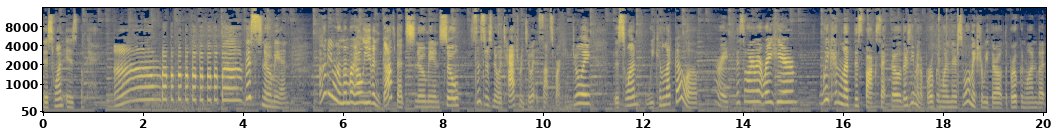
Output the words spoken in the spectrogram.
This one is okay. Um, this snowman. I don't even remember how we even got that snowman. So since there's no attachment to it, it's not sparking joy. This one we can let go of. All right, this ornament right here, we can let this box set go. There's even a broken one in there, so we'll make sure we throw out the broken one, but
